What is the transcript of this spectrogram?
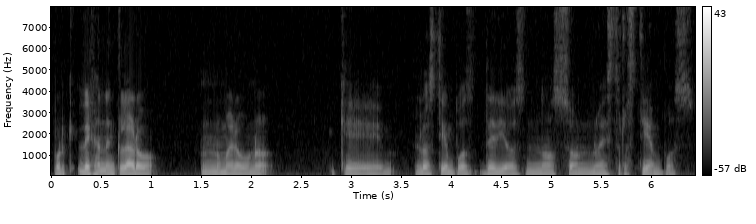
porque dejando en claro, número uno, que los tiempos de Dios no son nuestros tiempos.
